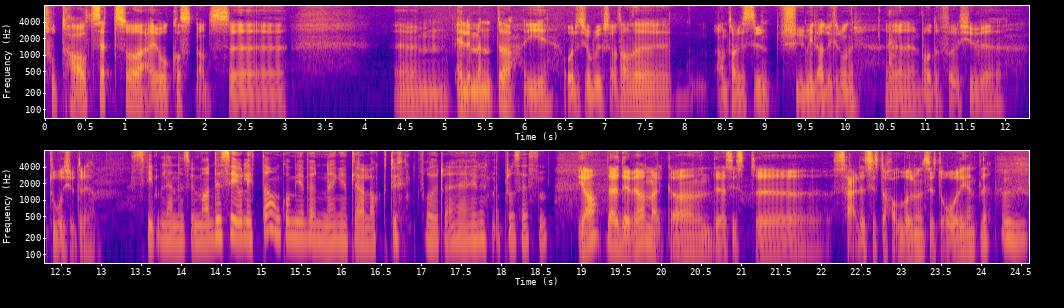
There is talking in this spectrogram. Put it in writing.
totalt sett så er jo kostnads elementet da, i årets jordbruksavtale antakeligvis rundt 7 milliarder kroner. Ja. Eh, både for 2022 og 2023. Svimlende summer. Det sier jo litt da om hvor mye bøndene egentlig har lagt ut for i denne prosessen. Ja, det er jo det vi har merka det siste, særlig det siste halvåret, men det siste året egentlig. Mm.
